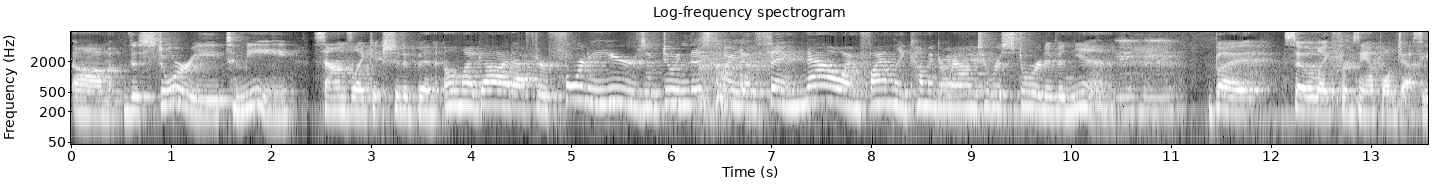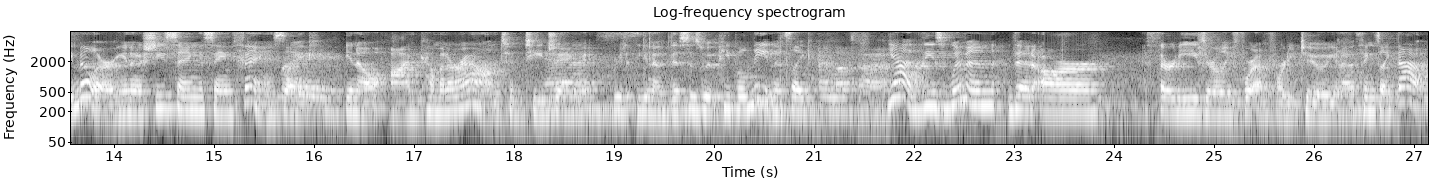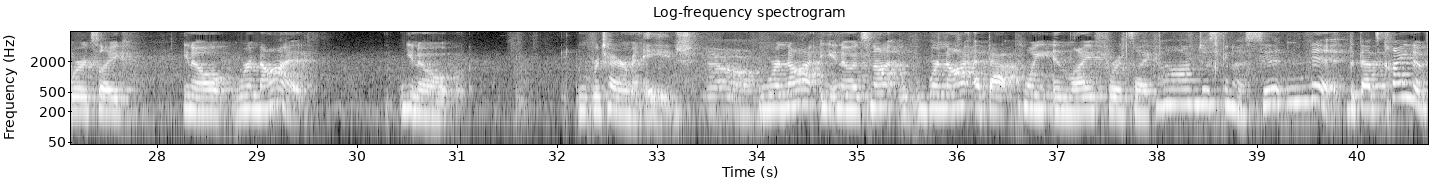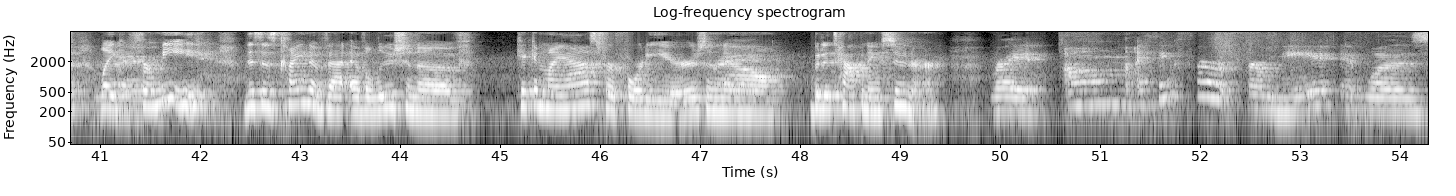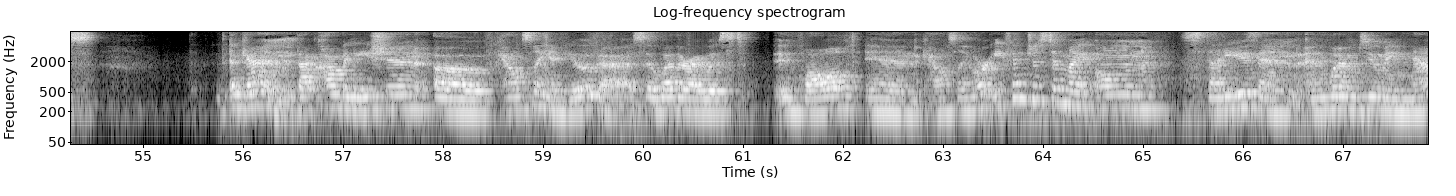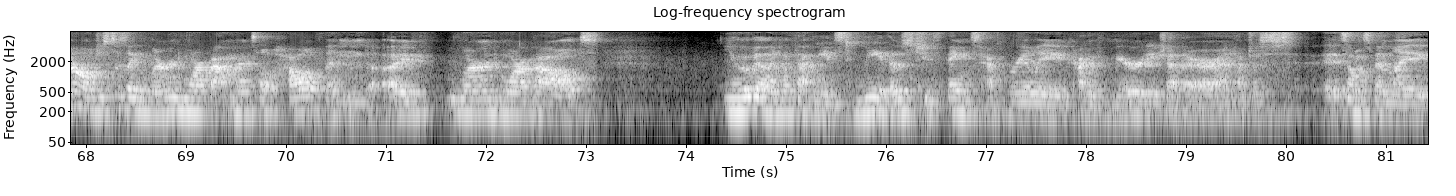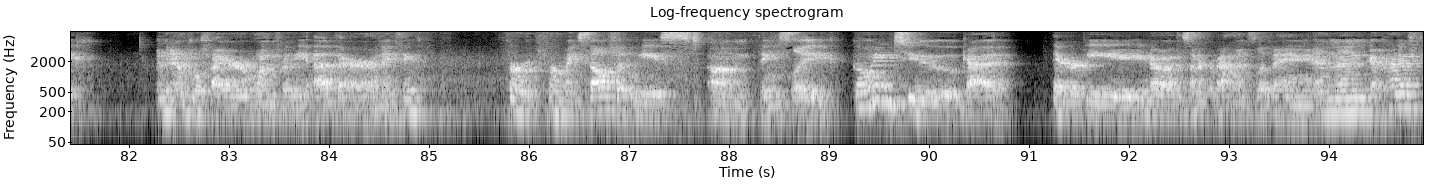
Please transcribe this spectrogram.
um, the story to me sounds like it should have been oh my god after 40 years of doing this kind of thing now i'm finally coming right. around to restorative and yin mm-hmm. But so like for example jessie miller you know she's saying the same things Right. like you know i'm coming around to teaching Yes. you know this is what people need and it's like I love that. yeah these women that are 30s early 40 i'm 42 you know things like that where it's like you know we're not you know retirement age No. we're not you know it's not we're not at that point in life where it's like oh i'm just gonna sit and knit but that's kind of like Right. for me this is kind of that evolution of kicking my ass for 40 years and Right. now but it's happening sooner Right. Um, I think for for me it was again that combination of counseling and yoga. So whether I was involved in counseling or even just in my own studies and and what I'm doing now just as I learned more about mental health and I've learned more about yoga and what that means to me, those two things have really kind of mirrored each other and have just, it's almost been like an amplifier one for the other. And I think for, for myself at least, um, things like going to get therapy, you know, at the Center for Balanced Living, and then kind of,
